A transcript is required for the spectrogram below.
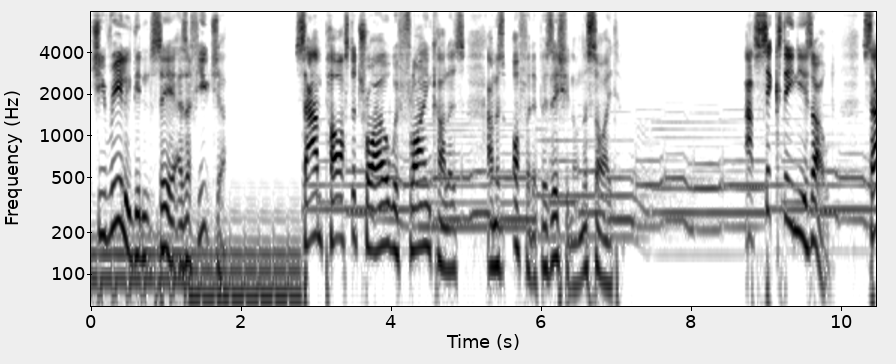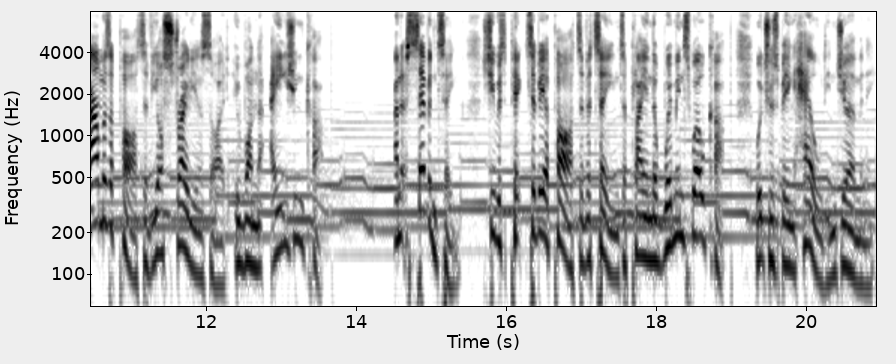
She really didn't see it as a future. Sam passed a trial with flying colours and was offered a position on the side. At 16 years old, Sam was a part of the Australian side who won the Asian Cup and at 17, she was picked to be a part of a team to play in the Women's World Cup, which was being held in Germany.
